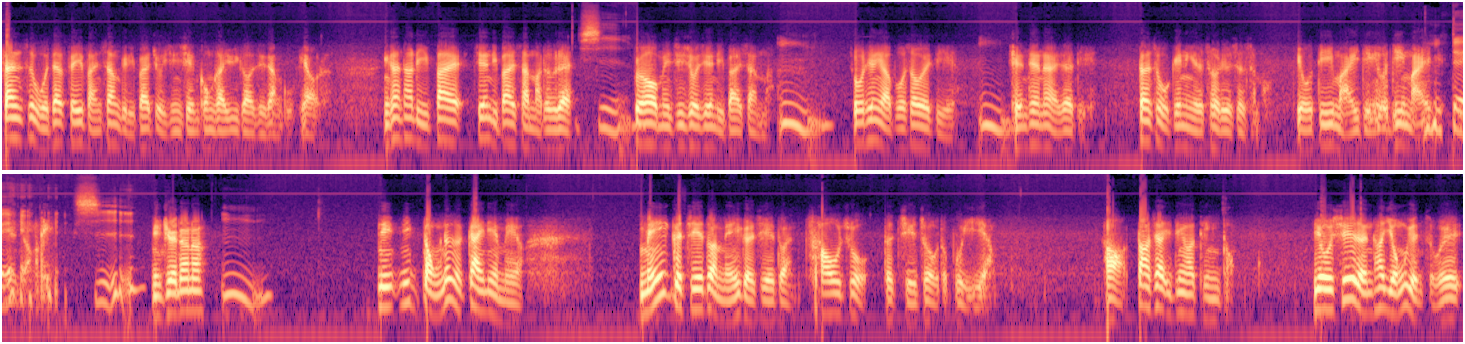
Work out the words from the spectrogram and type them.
但是我在非凡上个礼拜就已经先公开预告这张股票了。你看他礼拜今天礼拜三嘛，对不对？是，最后我没记错，今天礼拜三嘛。嗯，昨天亚博稍微跌，嗯，前天它也在跌，但是我给你的策略是什么？有低买一点，有低买一点，对涨停。是，你觉得呢？嗯，你你懂那个概念没有？每一个阶段，每一个阶段操作的节奏都不一样。好，大家一定要听懂。有些人他永远只会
